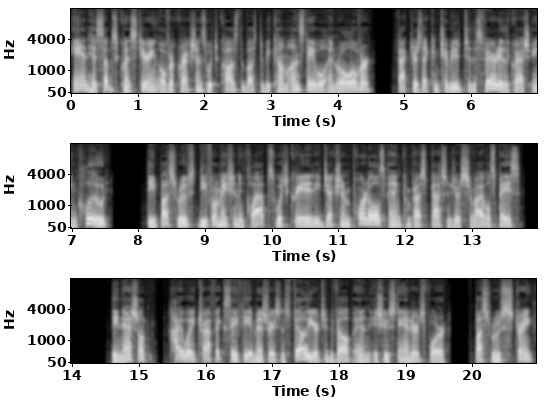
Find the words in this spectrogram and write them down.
and his subsequent steering over corrections, which caused the bus to become unstable and roll over. Factors that contributed to the severity of the crash include the bus roof's deformation and collapse, which created ejection portals and compressed passenger survival space, the National Highway Traffic Safety Administration's failure to develop and issue standards for bus roof strength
